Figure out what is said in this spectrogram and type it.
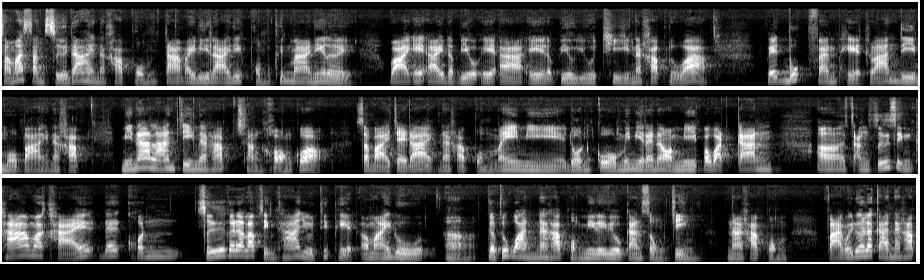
สามารถสั่งซื้อได้นะครับ ผมตาม ID Line ที่ผมขึ้นมานี่เลย y a i w a r a w u t นะครับ หรือว่า Facebook Fanpage ร้านดีโมบายนะครับ มีหน้าร้านจริงนะครับ สั่งของก็สบายใจได้นะครับ ผมไม่มีโดนโกงไม่มีอะไรแน่นอนมีประวัติการ สั่งซื้อสินค้ามาขายได้คนซื้อก็ได้รับสินค้าอยู่ที่เพจเอามาให้ดูเกือบทุกวันนะครับ ผมมีรีวิวการส่งจริงนะครับผมฝากไว้ด้วยแล้วกันนะครับ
